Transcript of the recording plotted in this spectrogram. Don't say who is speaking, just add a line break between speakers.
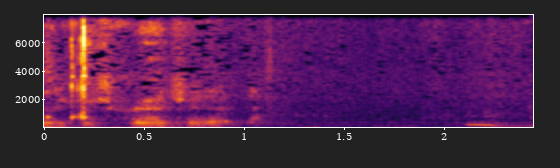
You're scratching it. Mm.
